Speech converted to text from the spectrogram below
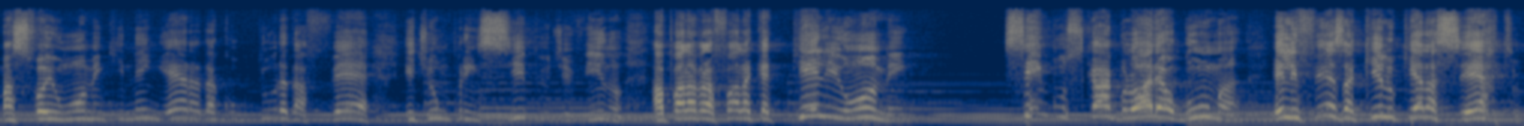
mas foi um homem que nem era da cultura da fé e de um princípio divino. A palavra fala que aquele homem sem buscar glória alguma, ele fez aquilo que era certo.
